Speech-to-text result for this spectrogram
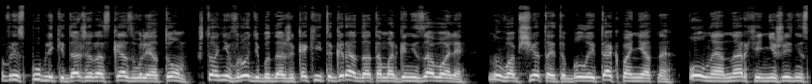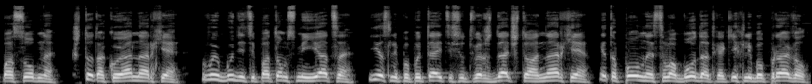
В республике даже рассказывали о том, что они вроде бы даже какие-то города там организовали. Ну, вообще-то это было и так понятно. Полная анархия не жизнеспособна. Что такое анархия? Вы будете потом смеяться, если попытаетесь утверждать, что анархия – это полная свобода от каких-либо правил.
